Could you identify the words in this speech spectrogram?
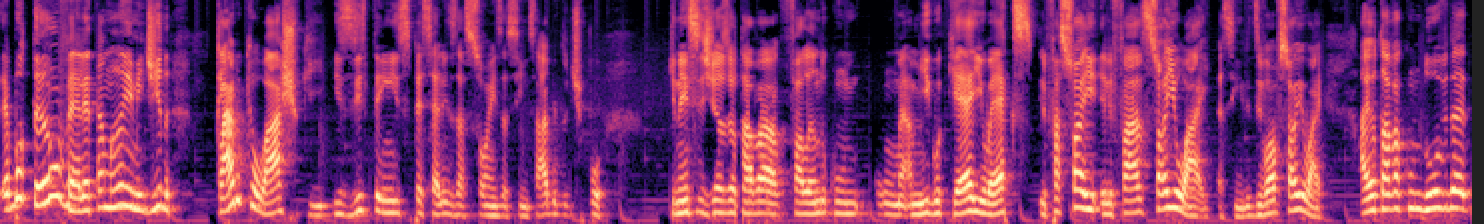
é botão, velho, é tamanho, é medida. Claro que eu acho que existem especializações, assim, sabe? Do tipo, que nesses dias eu tava falando com, com um amigo que é UX, ele faz só, ele faz só UI, assim, ele desenvolve só UI. Aí eu tava com dúvida,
